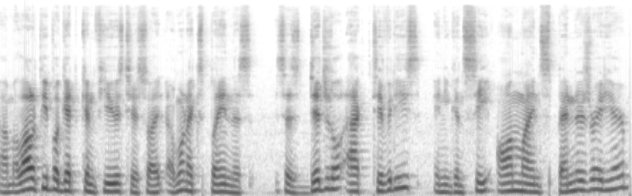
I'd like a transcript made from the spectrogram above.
Um, a lot of people get confused here, so I, I want to explain this. It says digital activities, and you can see online spenders right here.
